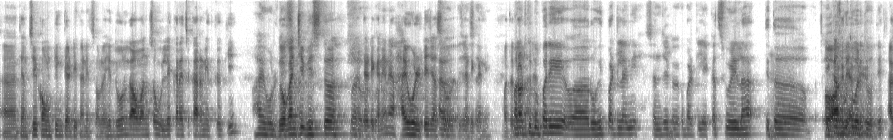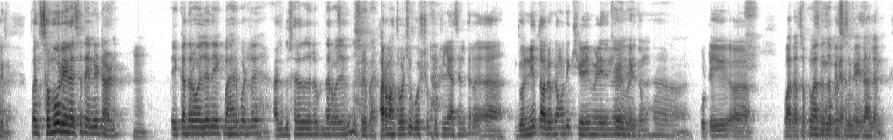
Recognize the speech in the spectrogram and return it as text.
अं, त्यांचंही काउंटिंग त्या ठिकाणी चालू आहे हे दोन गावांचा उल्लेख करायचं कारण इतकं की हाय व्होल्टेज दोघांची भिस्त त्या ठिकाणी बरोबर. हाय व्होल्टेज असं त्या ठिकाणी मला वाटतं. दुपारी रोहित पाटील आणि संजय काका पाटील एकाच वेळेला तिथं हो, अगदी, होते अगदी पण समोर येण्याचं त्यांनी टाळलं. एका दरवाजाने एक बाहेर पडलंय. आणि दुसऱ्या दर- दरवाजाने दुसरे बाहेर फार महत्वाची गोष्ट कुठली असेल तर दोन्ही तालुक्यामध्ये खेळी मिळेल. एकदम कुठेही वादाचा वादाचा काही. झालं नाही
